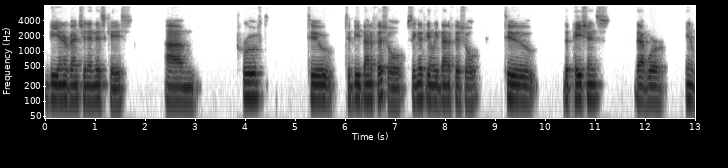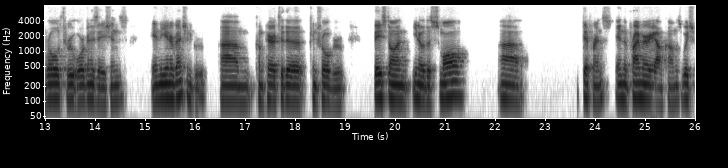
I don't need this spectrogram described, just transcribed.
the intervention in this case um, proved to to be beneficial, significantly beneficial to the patients that were enrolled through organizations in the intervention group um, compared to the control group, based on you know the small uh, difference in the primary outcomes, which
